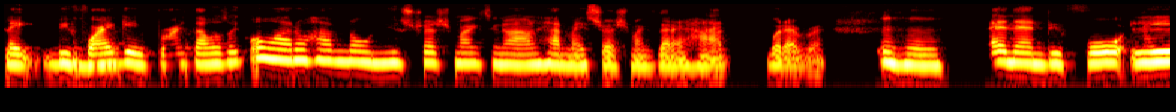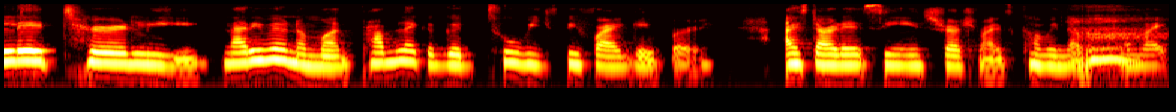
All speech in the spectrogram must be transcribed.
like before I Mhm. gave birth, I was like, oh, I don't have no new stretch marks. You know, I don't have my stretch marks that I had, whatever. Mhm. And then before, literally, not even a month, probably like a good two weeks before I gave birth, I started seeing stretch marks coming up from like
